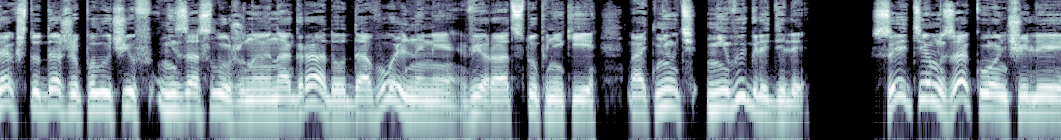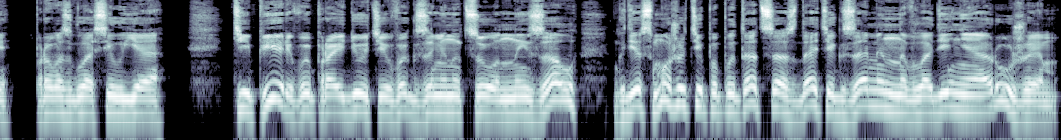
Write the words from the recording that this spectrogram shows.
Так что даже получив незаслуженную награду, довольными вероотступники отнюдь не выглядели. «С этим закончили», — провозгласил я. «Теперь вы пройдете в экзаменационный зал, где сможете попытаться сдать экзамен на владение оружием.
